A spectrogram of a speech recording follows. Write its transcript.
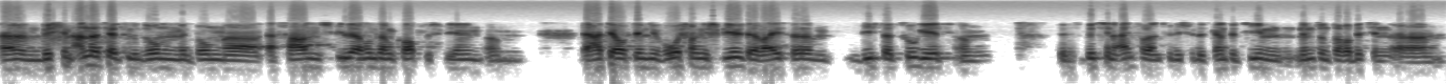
äh, ein bisschen anders jetzt mit so einem, mit so einem äh, erfahrenen Spieler unterm Korb zu spielen. Ähm, er hat ja auf dem Niveau schon gespielt, er weiß, ähm, wie es dazugeht. Ähm, ist ein bisschen einfacher natürlich für das ganze Team, nimmt uns auch ein bisschen, ähm,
